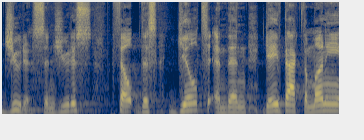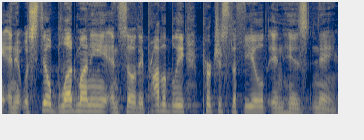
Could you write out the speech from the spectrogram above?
Judas, and Judas felt this guilt and then gave back the money, and it was still blood money, and so they probably purchased the field in his name.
